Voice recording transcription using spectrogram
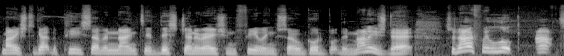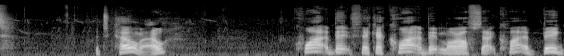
managed to get the P790 this generation feeling so good, but they managed it. So now if we look at the Takomo, quite a bit thicker, quite a bit more offset, quite a big,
